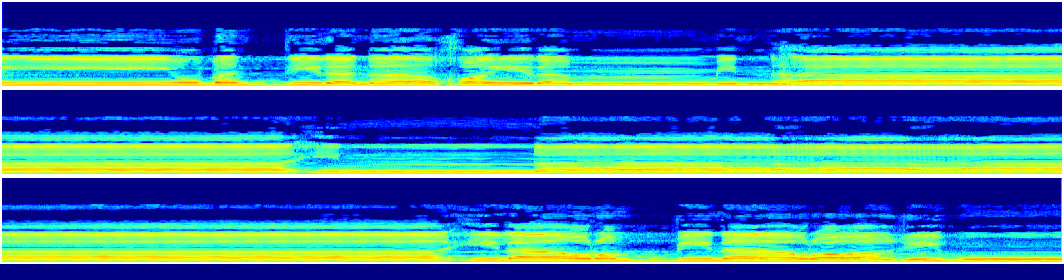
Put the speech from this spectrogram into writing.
أن يبدلنا خيرا منها إنا إلى ربنا راغبون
